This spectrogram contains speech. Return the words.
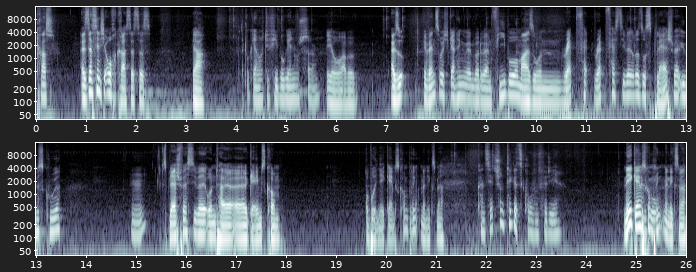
Krass. Also das finde ich auch krass, dass das, ja, Ich würde auch gerne auf die FIBO gehen, muss ich sagen. Jo, aber. Also, Events, wo ich gerne hingehen würde, wären FIBO, mal so ein Rap-Fe- Rap-Festival oder so. Splash wäre übelst cool. Mhm. Splash-Festival und halt äh, Gamescom. Obwohl, nee, Gamescom bringt mir nichts mehr. Du kannst jetzt schon Tickets kaufen für die. Nee, Gamescom FIBO. bringt mir nichts mehr.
